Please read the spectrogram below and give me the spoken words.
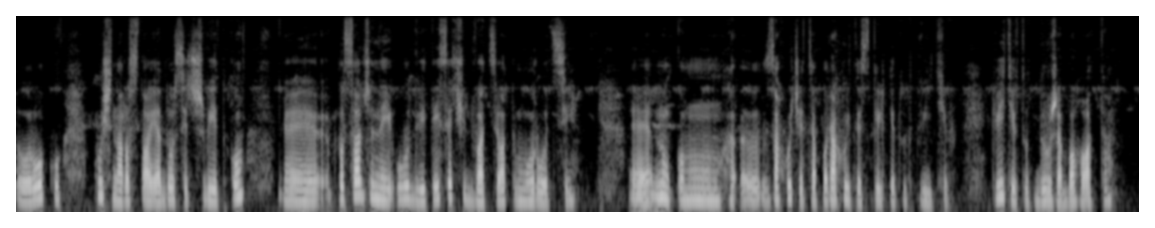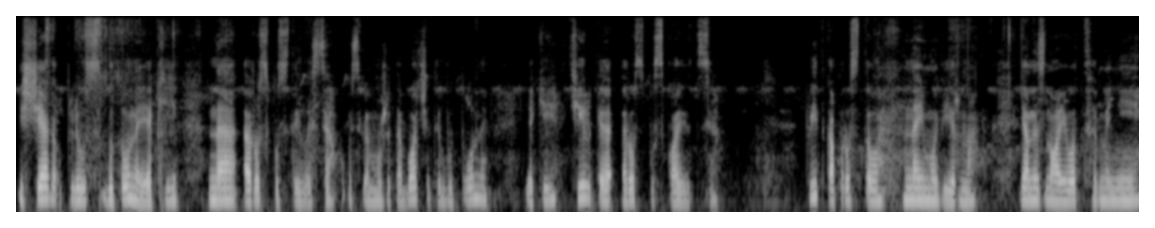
року. Кущ наростає досить швидко. Е, Посаджений у 2020 році. Е, Ну, кому е, захочеться, порахуйте, скільки тут квітів. Квітів тут дуже багато. І ще плюс бутони, які не розпустилися. Ось ви можете бачити бутони, які тільки розпускаються. Квітка просто неймовірна. Я не знаю, от мені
